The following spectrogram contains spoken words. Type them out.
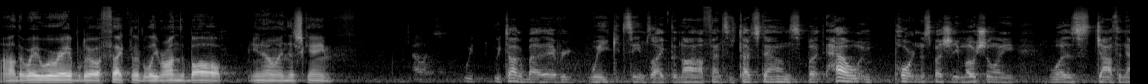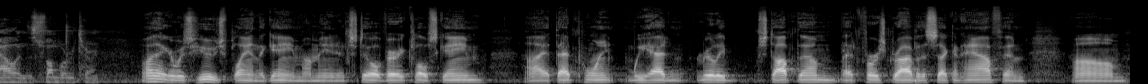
uh, the way we were able to effectively run the ball, you know, in this game. We, talk about it every week, it seems like, the non-offensive touchdowns, but how important, especially emotionally, was Jonathan Allen's fumble return? Well, I think it was huge playing the game. I mean, it's still a very close game. Uh, at that point, we hadn't really stopped them that first drive of the second half, and um,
